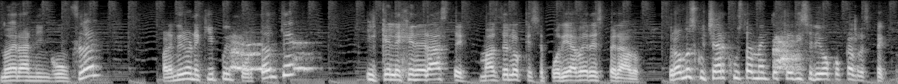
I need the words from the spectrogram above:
no era ningún flan, para mí era un equipo importante y que le generaste más de lo que se podía haber esperado. Pero vamos a escuchar justamente qué dice Diego Coca al respecto.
